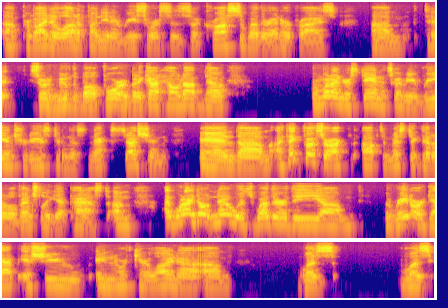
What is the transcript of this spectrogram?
uh, provided a lot of funding and resources across the weather enterprise um, to sort of move the ball forward, but it got held up. Now, from what I understand, it's going to be reintroduced in this next session. And um, I think folks are optimistic that it'll eventually get passed. Um, I, what I don't know is whether the um, the radar gap issue in North Carolina um, was was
